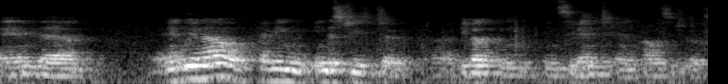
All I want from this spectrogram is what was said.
And uh, and we are now having industries which are uh, developing in cement and pharmaceuticals.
